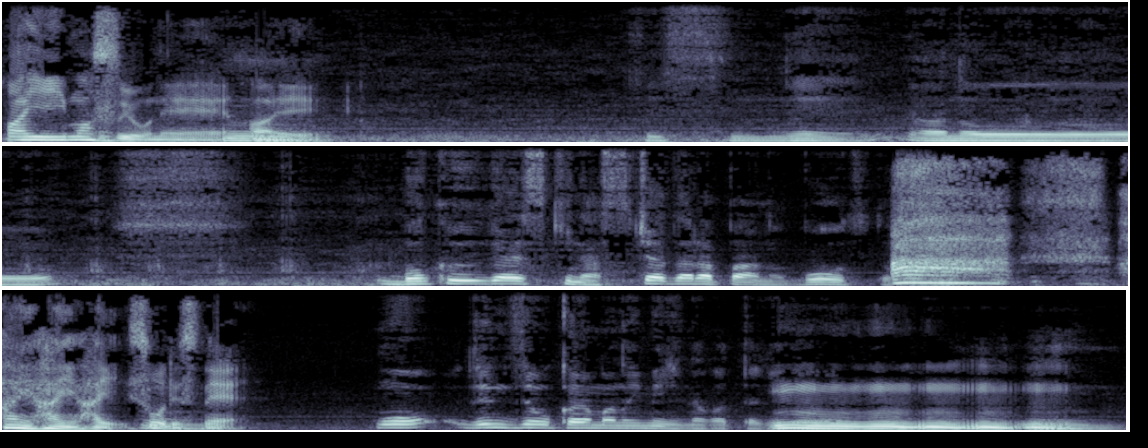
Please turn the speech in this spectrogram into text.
ぱいいますよね。うんはい。ですね。あのー僕が好きなスチャダラパーの坊主とか、ああはいはいはい、そうですね。もう全然岡山のイメージなかったけど、うん、うん、うん、うん、う。うんん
